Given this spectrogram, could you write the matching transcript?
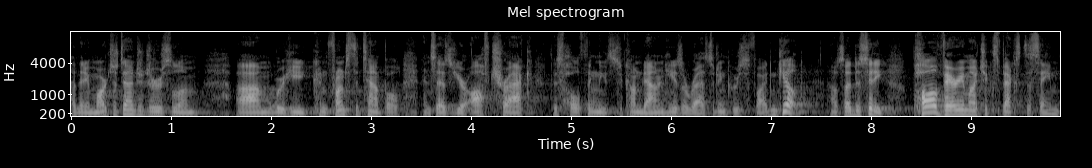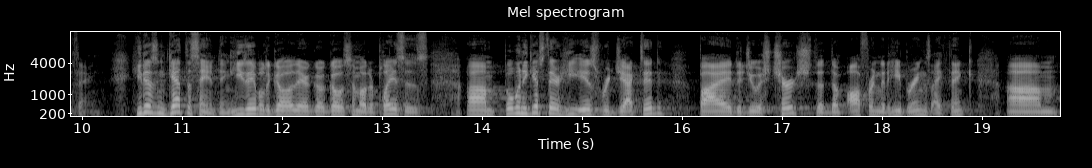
and then he marches down to Jerusalem, um, where he confronts the temple and says, You're off track. This whole thing needs to come down. And he is arrested and crucified and killed outside the city. Paul very much expects the same thing. He doesn't get the same thing. He's able to go there, go, go some other places. Um, but when he gets there, he is rejected by the Jewish church. The, the offering that he brings, I think, um,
